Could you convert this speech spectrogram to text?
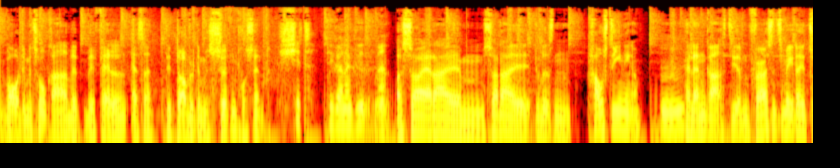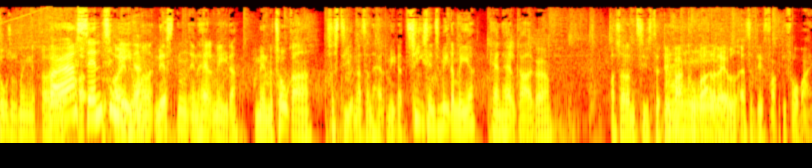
9%, hvor det med 2 grader vil, vil falde, altså det dobbelte med 17%. Shit, det gør nok vildt, mand. Og så er der, øhm, så er der øh, du ved, sådan havstigninger. Mm. Halvanden grad stiger den 40 cm i 2000. Og, 40 og, og centimeter? 100, næsten en halv meter. Men med 2 grader, så stiger den altså en halv meter. 10 cm mere kan en halv grad gøre. Og så er der den sidste. Det er bare Ej. koralrevet. Altså, det er fucked i forvejen.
